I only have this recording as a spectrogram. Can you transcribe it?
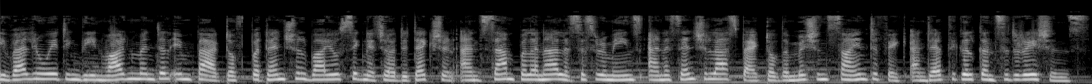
Evaluating the environmental impact of potential biosignature detection and sample analysis remains an essential aspect of the mission's scientific and ethical considerations.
